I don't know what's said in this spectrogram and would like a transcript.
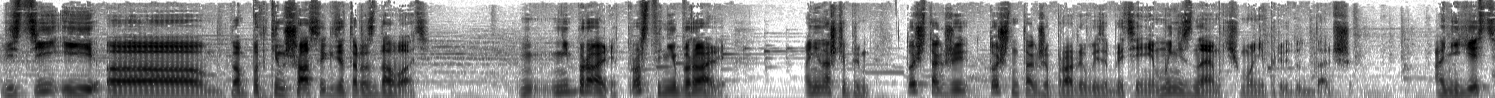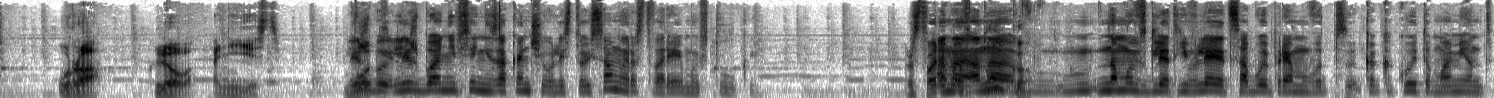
вести и э, под Киншасой где-то раздавать. Не брали, просто не брали. Они нашли применение. Точно так же, точно так же прорывы изобретения. Мы не знаем, к чему они приведут дальше. Они есть? Ура! Клево, они есть. Лишь, вот бы, лишь бы они все не заканчивались той самой растворяемой втулкой. растворимая Она, она, втулка. м, на мой взгляд, является собой прямо вот как какой-то момент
